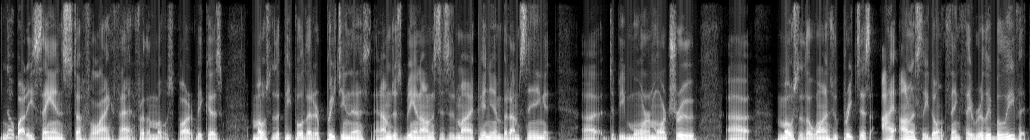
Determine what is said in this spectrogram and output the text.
Nobody's saying stuff like that for the most part because most of the people that are preaching this, and I'm just being honest, this is my opinion, but I'm seeing it uh, to be more and more true. Uh, most of the ones who preach this, I honestly don't think they really believe it.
